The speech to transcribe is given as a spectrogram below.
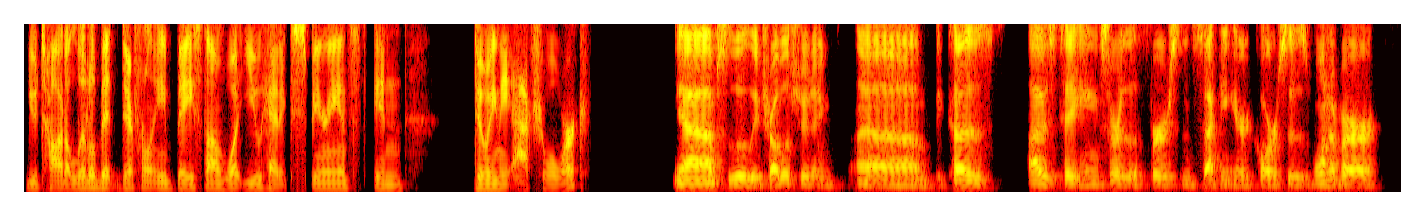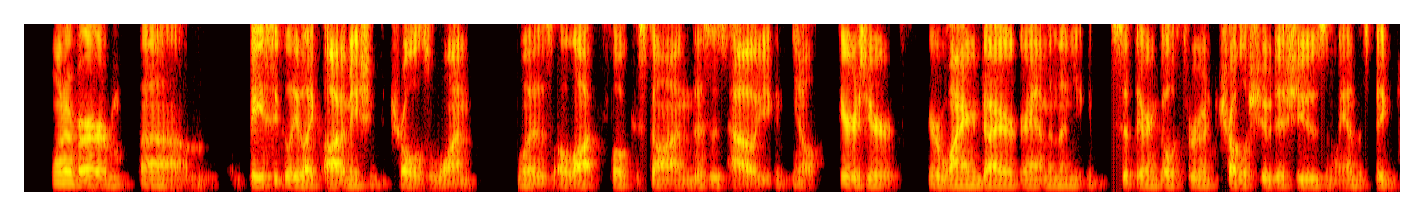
you taught a little bit differently based on what you had experienced in doing the actual work? Yeah absolutely. Troubleshooting uh, because i was taking sort of the first and second year courses one of our one of our um, basically like automation controls one was a lot focused on this is how you can you know here's your your wiring diagram, and then you can sit there and go through and troubleshoot issues. And we had this big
